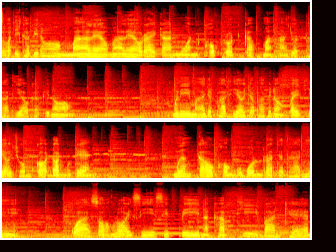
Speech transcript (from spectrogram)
สวัสดีครับพี่น้องมาแล้วมาแล้วรายการมวลครบรถกับมหายศพาเที่ยวครับพี่น้องมื้อนี้มหายศพาเที่ยวจะพาพี่น้องไปเที่ยวชมเกาะดอนมุดแดง เมืองเก่าของอุบลราชธานีกว่า 240 ปีนะครับที่บ้านแคน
